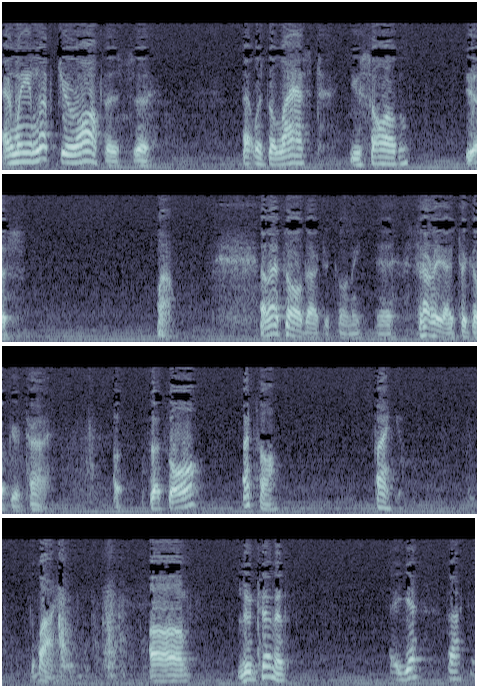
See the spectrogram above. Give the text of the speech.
And when he left your office, uh, that was the last you saw of him? Yes. Well, now that's all, Dr. Koenig. Uh, sorry I took up your time. Uh, that's all? That's all. Thank you. Goodbye. Um, Lieutenant, Uh, yes, Doctor?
